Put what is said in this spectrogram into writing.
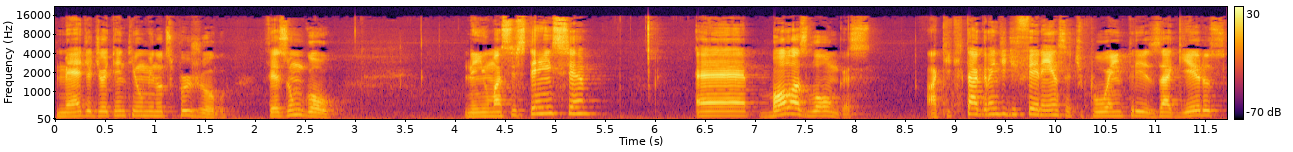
média de 81 minutos por jogo. Fez um gol. Nenhuma assistência. É, bolas longas. Aqui que tá a grande diferença, tipo, entre zagueiros,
